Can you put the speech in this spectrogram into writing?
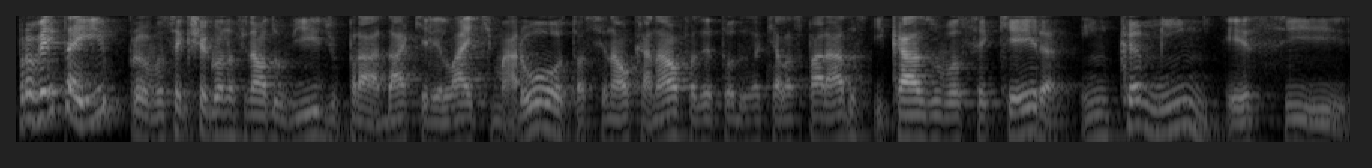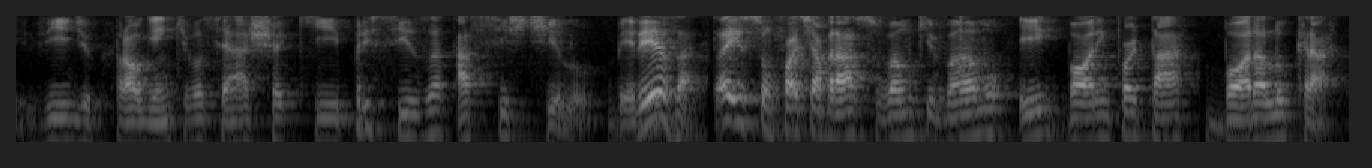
Aproveita aí, para você que chegou no final do vídeo, para dar aquele like maroto, assinar o canal, fazer todas aquelas paradas. E caso você queira, encaminhe esse vídeo para alguém que você acha que precisa assisti-lo. Beleza? Então é isso, um forte abraço, vamos que vamos e bora importar, bora lucrar.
